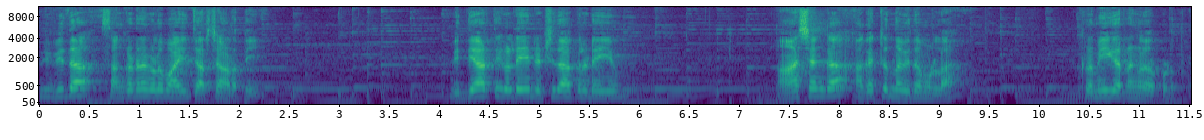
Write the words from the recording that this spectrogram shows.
വിവിധ സംഘടനകളുമായും ചർച്ച നടത്തി. വിദ്യാർത്ഥികളുടെയും രക്ഷിതാക്കളുടെയും ആശങ്ക അകറ്റുന്ന വിധമുള്ള ക്രമീകരണങ്ങൾ ഏർപ്പെടുത്തും.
